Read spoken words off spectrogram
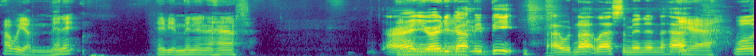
probably a minute, maybe a minute and a half. All right, you already got me beat. I would not last a minute and a half. Yeah. Well,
